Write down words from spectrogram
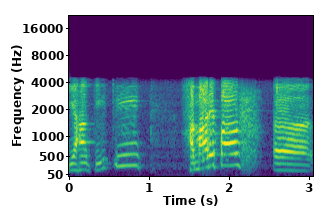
यहाँ की कि हमारे पास अ,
